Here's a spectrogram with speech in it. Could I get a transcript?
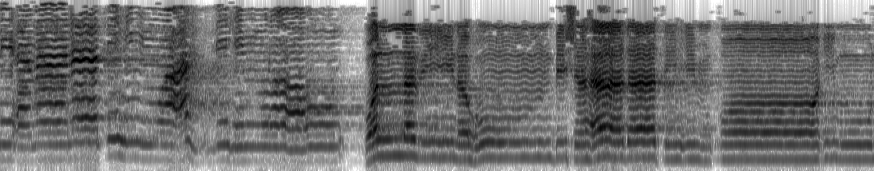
لأماناتهم وعهدهم راعون. والذين هم بشهاداتهم قائمون.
